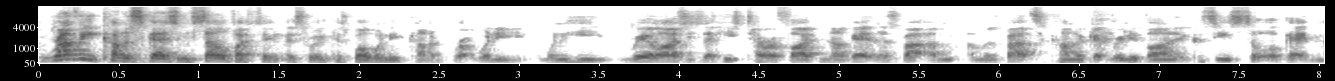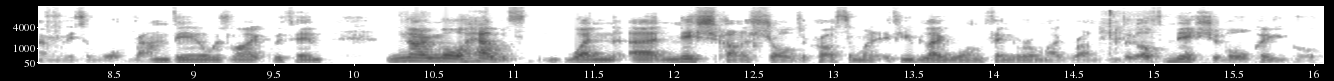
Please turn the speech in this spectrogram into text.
ravi kind of scares himself i think this week as well when he kind of when he when he realizes that he's terrified nugget and is about um, and was about to kind of get really violent because he's sort of getting memories of what ranveer was like with him. No more help when uh, nish kind of strolls across and went if you lay one finger on my grandson of nish of all people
